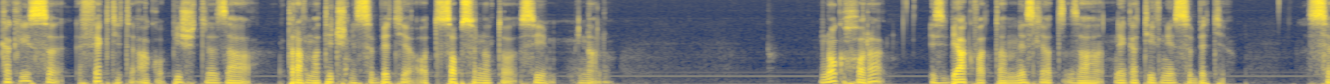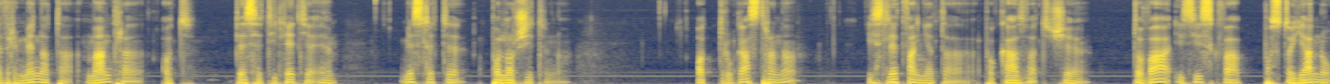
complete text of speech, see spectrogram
Какви са ефектите ако пишете за травматични себетија од собственото си минало. Многу хора избягват да мислят за негативни себетија. Съвременната мантра од десетилетија е мислете положително. Од друга страна, изследвањата показват, че това изисква постојано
